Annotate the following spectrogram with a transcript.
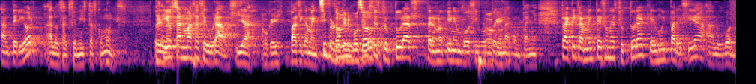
anterior a los accionistas comunes ellos están más asegurados. Ya, ok. Básicamente. Sí, pero no tienen voz y voto. dos estructuras, pero no tienen voz y voto en una compañía. Prácticamente es una estructura que es muy parecida a los bonos.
